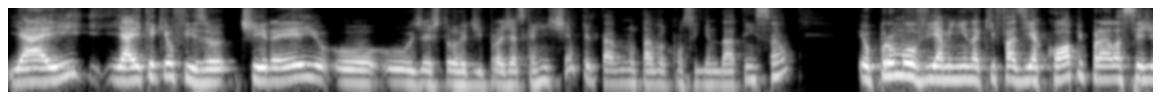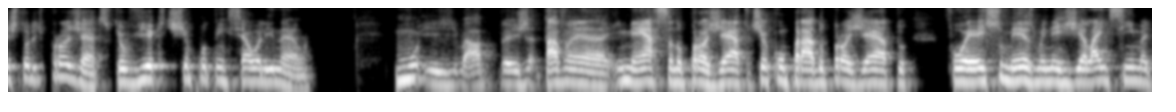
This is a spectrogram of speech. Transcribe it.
E aí, e aí o que, que eu fiz? Eu tirei o, o gestor de projetos que a gente tinha, porque ele tava, não estava conseguindo dar atenção. Eu promovi a menina que fazia copy para ela ser gestora de projetos, porque eu via que tinha potencial ali nela. Estava é, imersa no projeto, tinha comprado o projeto, foi isso mesmo, energia lá em cima,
